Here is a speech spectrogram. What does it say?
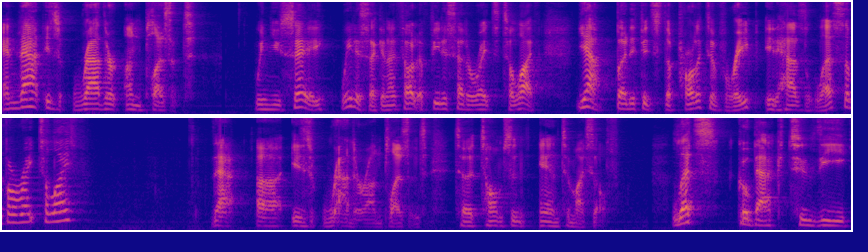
and that is rather unpleasant. When you say, wait a second, I thought a fetus had a right to life. Yeah, but if it's the product of rape, it has less of a right to life? That uh, is rather unpleasant to Thomson and to myself. Let's go back to the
